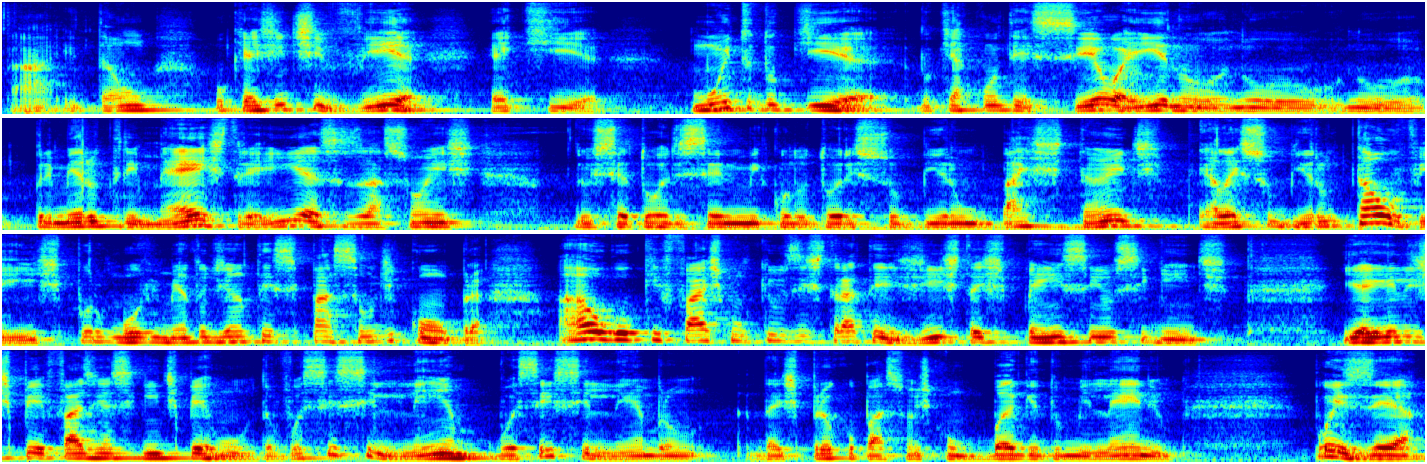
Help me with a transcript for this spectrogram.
Tá? Então o que a gente vê é que muito do que, do que aconteceu aí no, no, no primeiro trimestre, aí, essas ações do setor de semicondutores subiram bastante, elas subiram talvez por um movimento de antecipação de compra, algo que faz com que os estrategistas pensem o seguinte. E aí eles fazem a seguinte pergunta: Você se lembra, vocês se lembram das preocupações com o bug do milênio? Pois é,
